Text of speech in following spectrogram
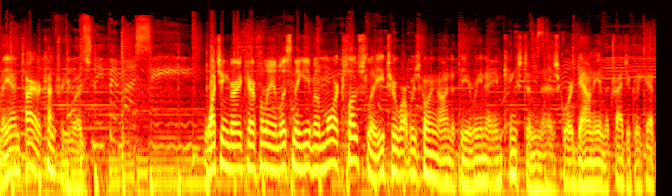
the entire country was watching very carefully and listening even more closely to what was going on at the arena in Kingston uh, as Gord Downie and the Tragically Hip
